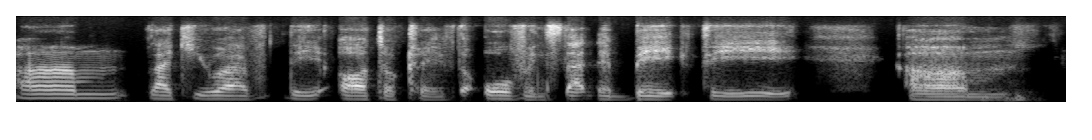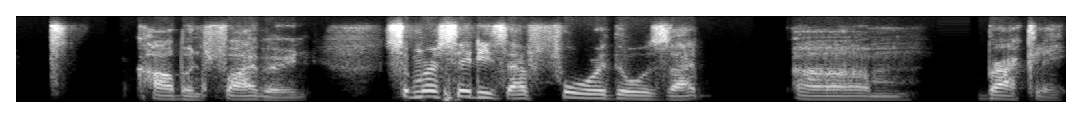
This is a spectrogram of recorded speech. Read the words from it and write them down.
um like you have the autoclave, the ovens that they bake the um carbon fiber in. So Mercedes have four of those at um Brackley.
